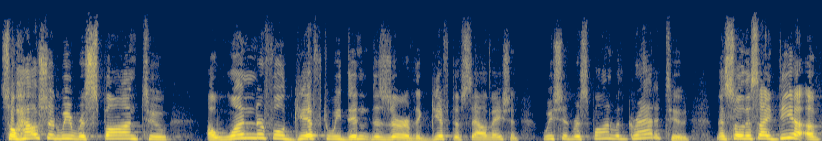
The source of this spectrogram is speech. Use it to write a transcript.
So, how should we respond to a wonderful gift we didn't deserve, the gift of salvation, we should respond with gratitude. And so, this idea of,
